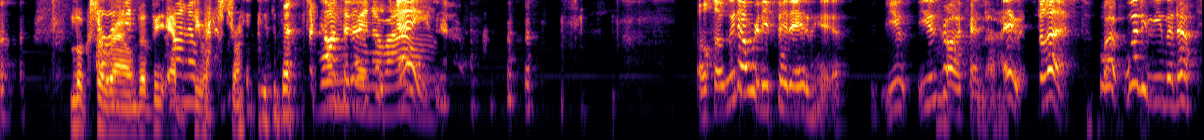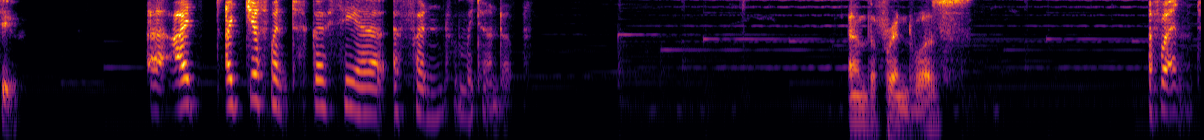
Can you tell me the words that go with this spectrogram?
Looks around at the empty of- restaurant. It's a Wandering continental chain. also, we don't really fit in here. You you draw attention. No. Anyway, Celeste, what what have you been up to? Uh, I I just went to go see a, a friend when we turned up. And the friend was A friend.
